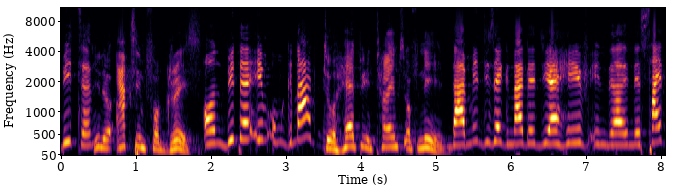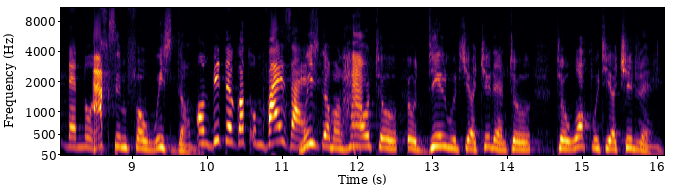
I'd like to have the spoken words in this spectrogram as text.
bitten You know, ask him for grace und bitte ihm um Gnade, to help you in times of need. damit diese Gnade dir hilft in der, in der Zeit der Not. Ask him for wisdom. Und bitte Gott um Weisheit. Wisdom on how to, to deal with your children, to, to walk with your children.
